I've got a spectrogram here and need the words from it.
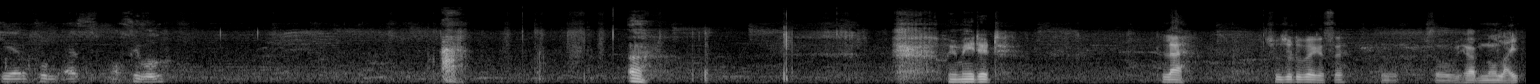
careful as possible we made it লা সূর্য ডুবে গেছে। So we have no light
